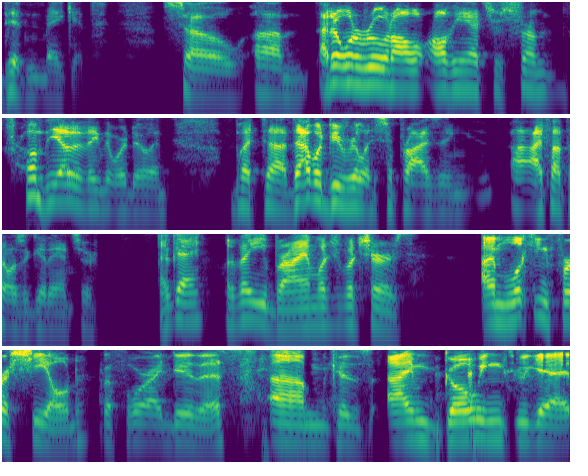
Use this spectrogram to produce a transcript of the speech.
didn't make it. So um, I don't want to ruin all all the answers from from the other thing that we're doing, but uh, that would be really surprising. I, I thought that was a good answer. Okay, what about you, Brian? What's what's yours? I'm looking for a shield before I do this um, because I'm going to get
